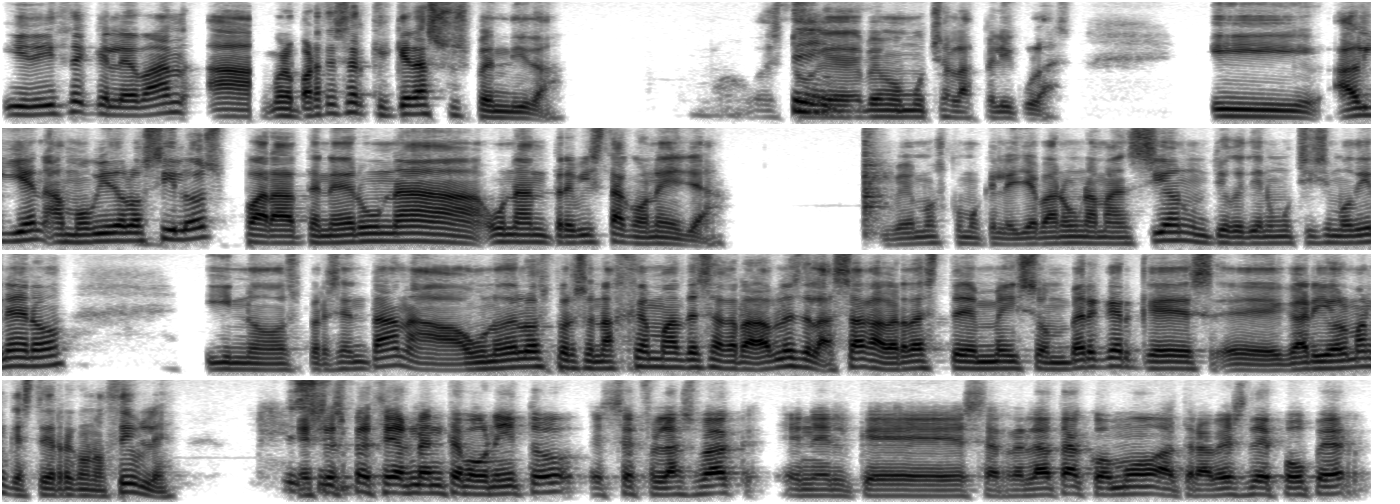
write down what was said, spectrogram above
y dice que le van a. Bueno, parece ser que queda suspendida. Esto Sí. que vemos mucho en las películas. Y alguien ha movido los hilos para tener una, una entrevista con ella. Y vemos como que le llevan a una mansión, un tío que tiene muchísimo dinero, y nos presentan a uno de los personajes más desagradables de la saga, ¿verdad? Este Mason Berger, que es eh, Gary Oldman, que está irreconocible. Es sí. especialmente bonito ese flashback en el que se relata cómo a través de Popper,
